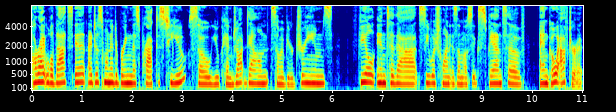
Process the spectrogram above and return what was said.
All right, well, that's it. I just wanted to bring this practice to you so you can jot down some of your dreams, feel into that, see which one is the most expansive, and go after it.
